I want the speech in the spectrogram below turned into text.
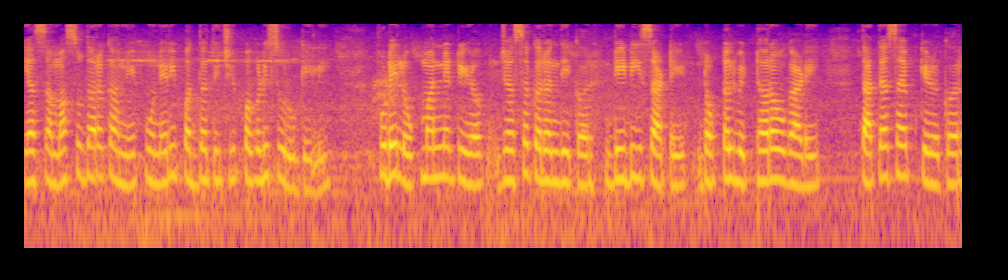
या समाजसुधारकांनी पुणेरी पद्धतीची पगडी सुरू केली. पुढे लोकमान्य टिळक जस Karandikar D D Sathe doctor Vitthalrao Gade Tatyasaheb Kelkar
